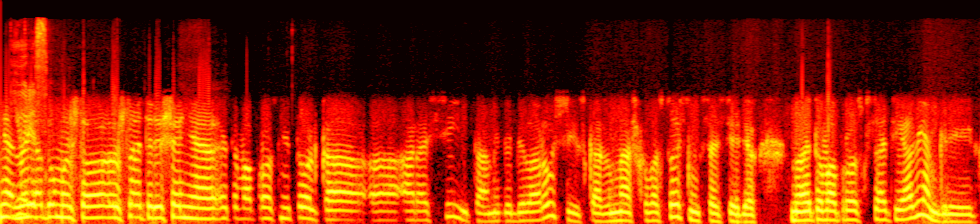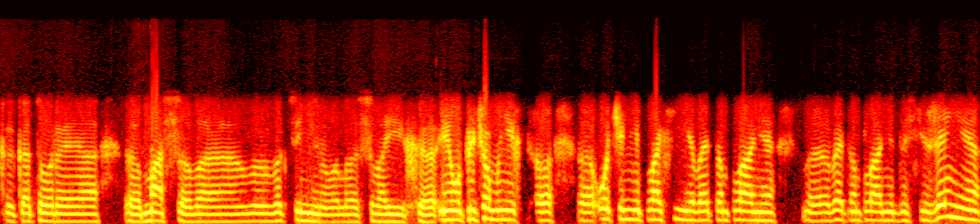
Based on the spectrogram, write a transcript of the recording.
Нет, ну я думаю, что, что это решение, это вопрос не только о, о России там, или Белоруссии, скажем, наших восточных соседях, но это вопрос, кстати, о Венгрии, которая э, массово вакцинировала своих, э, и причем у них э, очень неплохие в этом плане, в этом плане достижения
